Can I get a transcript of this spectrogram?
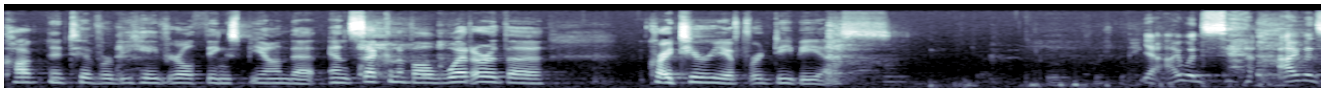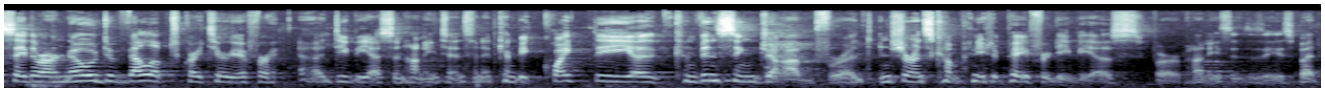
cognitive or behavioral things beyond that? And second of all, what are the criteria for DBS? Yeah, I would, say, I would say there are no developed criteria for uh, DBS in Huntington's, and it can be quite the uh, convincing job for an insurance company to pay for DBS for Huntington's disease. But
